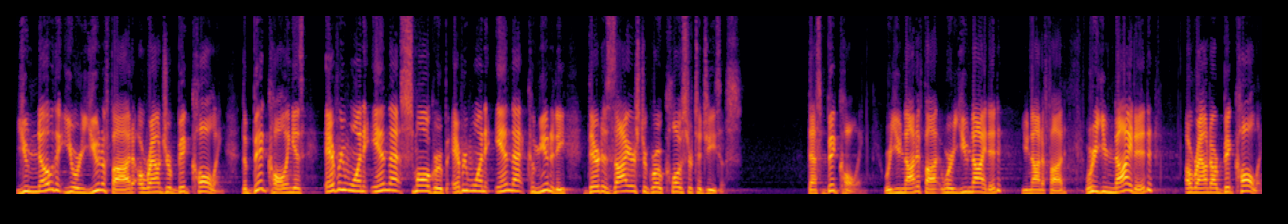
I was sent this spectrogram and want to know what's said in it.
you know that you are unified around your big calling. The big calling is everyone in that small group, everyone in that community, their desires to grow closer to Jesus. That's big calling. We're unified, we're united, unified, we're united around our big calling.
